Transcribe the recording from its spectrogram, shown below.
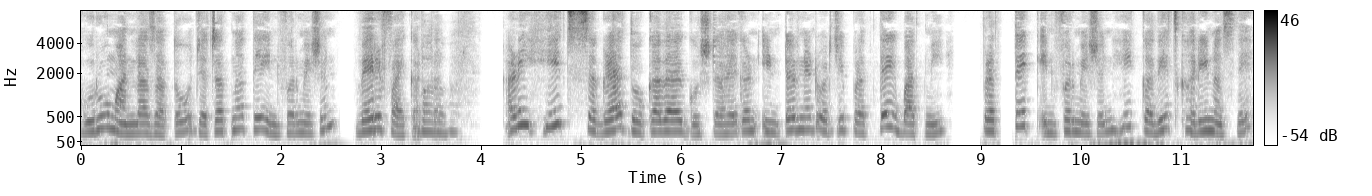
गुरु मानला जातो ज्याच्यातनं ते इन्फॉर्मेशन व्हेरीफाय करतात. बरोबर. आणि हीच सगळ्यात धोकादायक गोष्ट आहे कारण इंटरनेटवरची प्रत्येक बातमी प्रत्येक इन्फॉर्मेशन ही कधीच खरी नसते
